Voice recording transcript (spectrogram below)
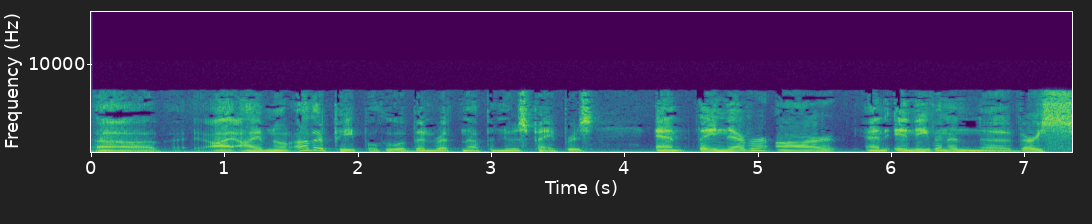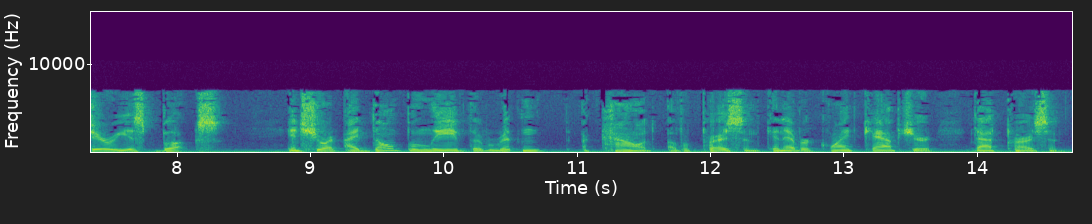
Uh, I, I have known other people who have been written up in newspapers, and they never are, and, and even in uh, very serious books. In short, I don't believe the written account of a person can ever quite capture that person.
